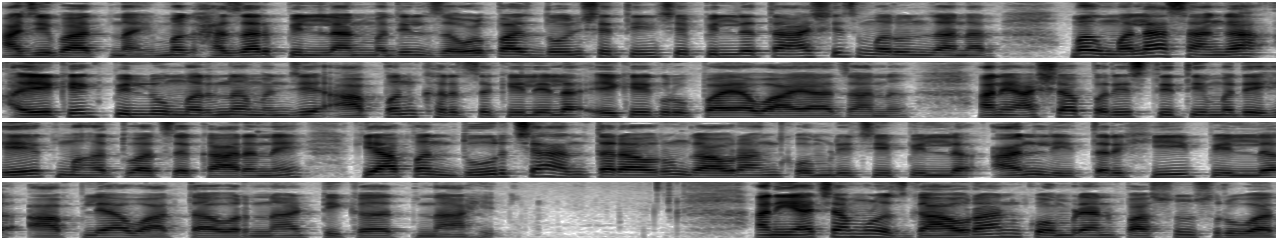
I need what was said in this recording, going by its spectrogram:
अजिबात नाही. मग हजार पिल्लांमधील जवळपास दोनशे तीनशे पिल्लं तर अशीच मरून जाणार. मग मला सांगा एक एक पिल्लू मरणं म्हणजे आपण खर्च केलेला एक एक रुपया वाया जाणं. आणि अशा परिस्थितीमध्ये हे एक महत्त्वाचं कारण आहे की आपण दूरच्या अंतरावरून गावरान कोंबडीची पिल्लं आणली तर ही पिल्लं आपल्या वातावरणात टिकत नाहीत. आणि याच्यामुळंच गावरान कोंबड्यांपासून सुरुवात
